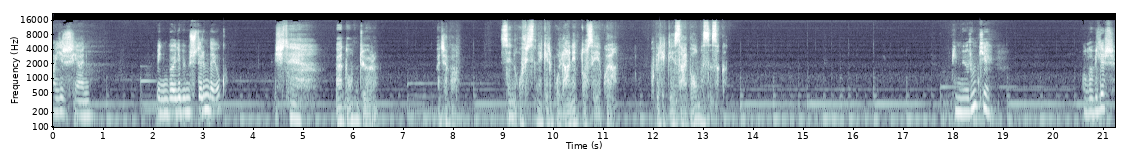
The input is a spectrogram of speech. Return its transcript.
Hayır yani. Benim böyle bir müşterim de yok. İşte ben de onu diyorum. Acaba senin ofisine girip o lanet dosyayı koyan bu bilekliğin sahibi olmasın sakın. Bilmiyorum ki. Olabilir.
